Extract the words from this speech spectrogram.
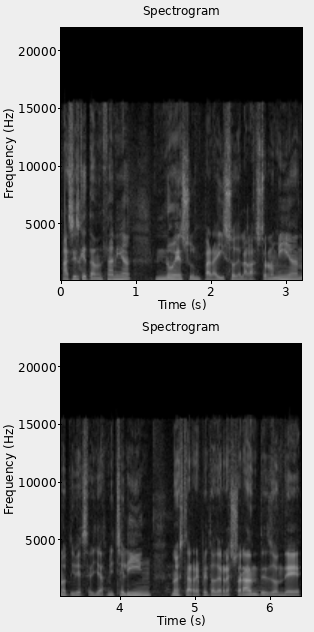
Así es que Tanzania no es un paraíso de la gastronomía, no tiene estrellas Michelin, no está repleto de restaurantes donde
